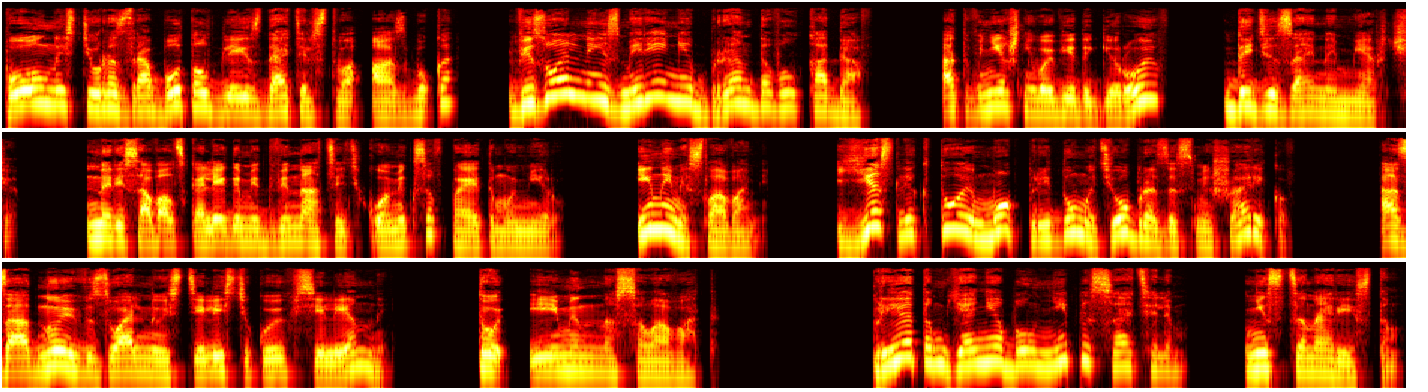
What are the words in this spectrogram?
полностью разработал для издательства «Азбука» визуальные измерения бренда «Волкодав», от внешнего вида героев до дизайна мерча. Нарисовал с коллегами 12 комиксов по этому миру. Иными словами, если кто и мог придумать образы смешариков, а заодно и визуальную стилистику их вселенной, что именно Салават. При этом я не был ни писателем, ни сценаристом,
